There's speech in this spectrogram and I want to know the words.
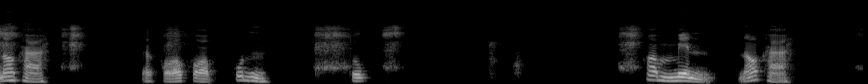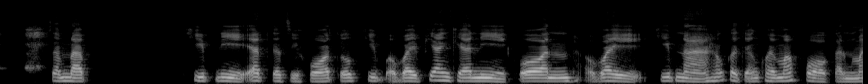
เนาะค่ะ ก็ขอขอบคุณทุกคอมเมนต์เนาะค่ะสำหรับคลิปนี้แอดก็สิขอจบคลิปเอาไว้เพียงแค่นี้ก่อนเอาไว้คลิปหน้าเขาก็จังค่อยมาพอกันไหม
